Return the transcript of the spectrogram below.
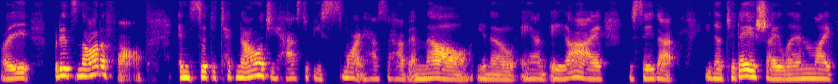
right? But it's not a fall. And so the technology has to be smart. It has to have ML, you know, and AI to say that, you know, today, Chia-Lin, like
